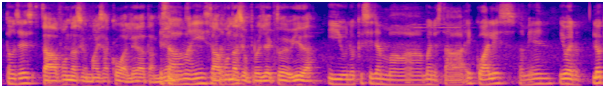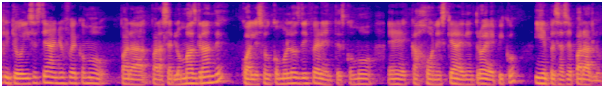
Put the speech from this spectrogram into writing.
Entonces... Estaba Fundación Maiza Covaleda también. Estaba Maíz. Estaba Fundación Proyecto de Vida. Y uno que se llamaba, bueno, estaba Ecuales también. Y bueno, lo que yo hice este año fue como para, para hacerlo más grande, cuáles son como los diferentes como eh, cajones que hay dentro de Épico y empecé a separarlo.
